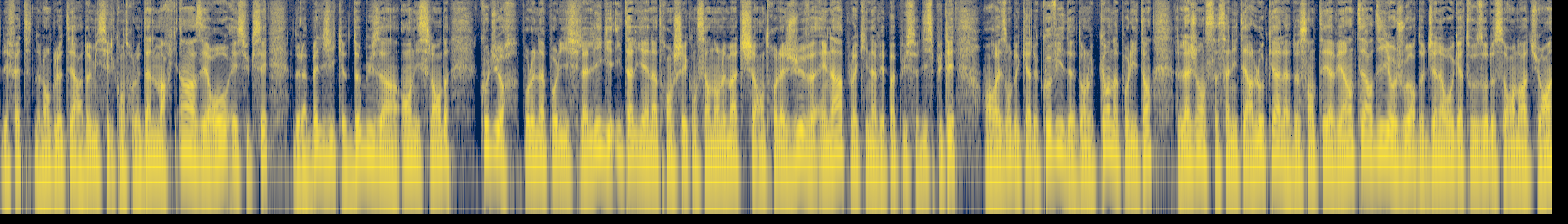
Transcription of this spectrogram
Défaite de l'Angleterre à domicile contre le Danemark 1-0 et succès de la Belgique 2 buts à 1 en Islande. Coup dur pour le Napoli. La Ligue italienne a tranché concernant le match entre la Juve et Naples qui n'avait pas pu se disputer en raison de cas de Covid dans le camp napolitain. L'agence sanitaire locale de santé avait interdit aux joueurs de Gennaro Gattuso de se rendre à Turin.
